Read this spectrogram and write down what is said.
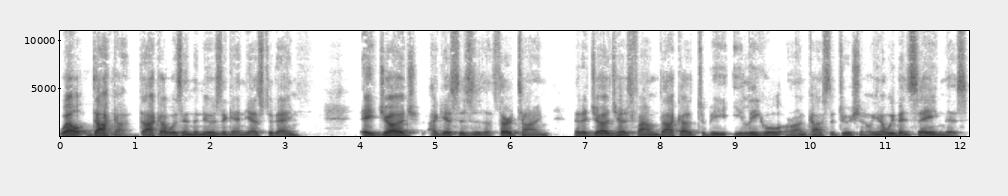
Well, DACA. DACA was in the news again yesterday. A judge, I guess this is the third time that a judge has found DACA to be illegal or unconstitutional. You know, we've been saying this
